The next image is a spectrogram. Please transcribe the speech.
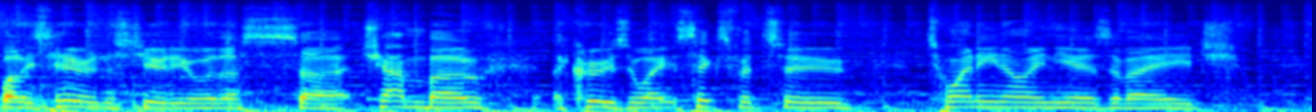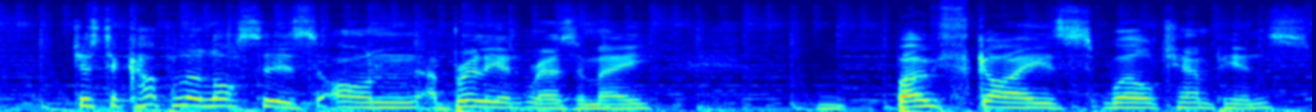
Well, he's here in the studio with us. Uh, Chambo, a cruiserweight, six foot two, 29 years of age. Just a couple of losses on a brilliant resume. Both guys world champions.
